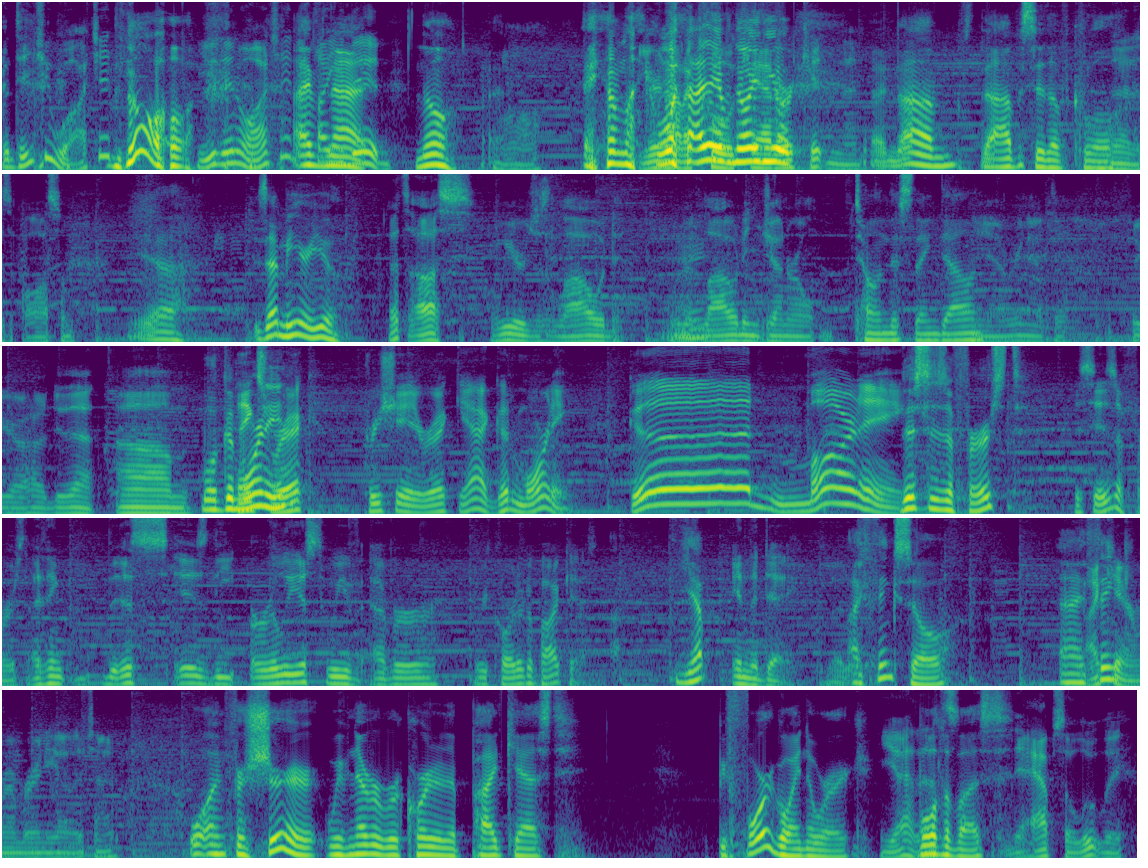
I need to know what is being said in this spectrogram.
But didn't you watch it? No, You didn't watch it? I I've thought not. you did. No, Oh, I'm like, you're what? not a I cool have no idea. kitten then. Uh, no, I'm the opposite of cool. That is awesome. Yeah. Is that me or you? That's us. We are just loud. We're Right. loud in general. Tone this thing down. Yeah, we're gonna have to figure out how to do that. Um, Well, good thanks, morning. Rick. Appreciate it, Rick. Yeah, good morning. Good morning. This is a first. This is a first. I think this is the earliest we've ever recorded a podcast Yep, in the day. I think so. And I I think can't remember any other time. well, and for sure, we've never recorded a podcast before going to work. Yeah, both of us. Yeah, absolutely.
